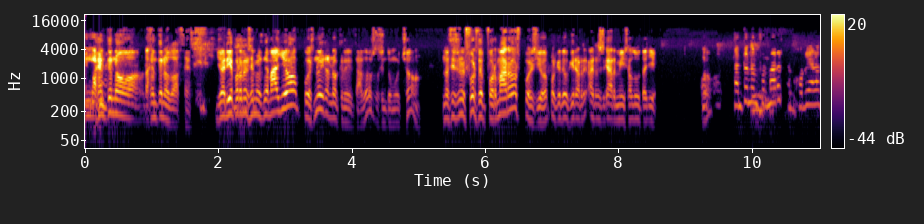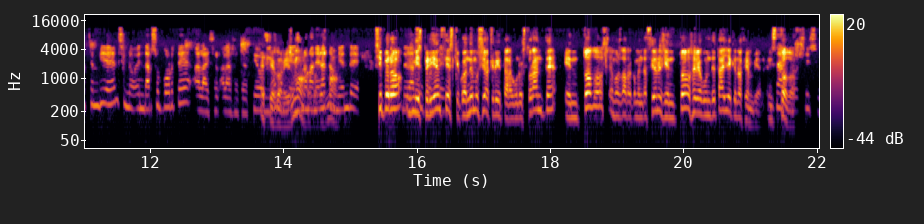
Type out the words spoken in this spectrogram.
la gente no, la gente no lo hace. Yo haría por en mes de mayo, pues no irán no acreditados, lo siento mucho. No hacéis un esfuerzo en formaros, pues yo, porque tengo que ir a arriesgar mi salud allí. O- ¿no? o tanto no informaros, que a lo mejor ya lo hacen bien, sino en dar soporte a la, a la asociación. Es que mismo, Es una manera mismo. también de. Sí, pero de dar mi experiencia soporte. es que cuando hemos ido a acreditar algún restaurante, en todos hemos dado recomendaciones y en todos hay algún detalle que no hacían bien. En Exacto, todos. sí, sí.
